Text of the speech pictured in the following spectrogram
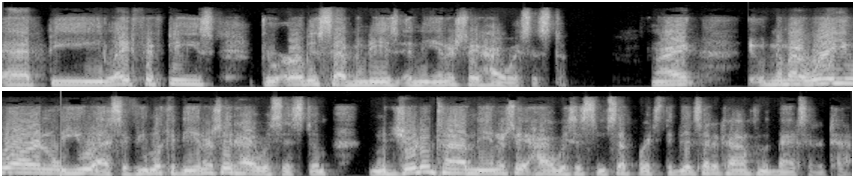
at the late 50s through early 70s in the interstate highway system right? No matter where you are in the US, if you look at the interstate highway system, majority of the time, the interstate highway system separates the good side of town from the bad side of town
